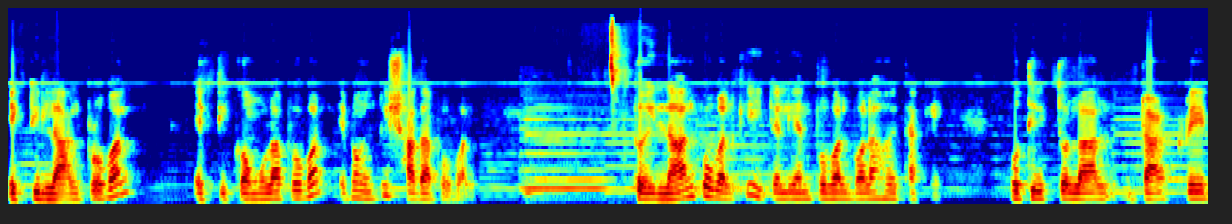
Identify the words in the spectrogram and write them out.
একটি লাল প্রবাল, একটি কমলা প্রবাল এবং একটি সাদা প্রবাল। তো এই লাল প্রবালকে ইটালিয়ান প্রবাল বলা হয়ে থাকে। অতিরিক্ত লাল, ডার্ক রেড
